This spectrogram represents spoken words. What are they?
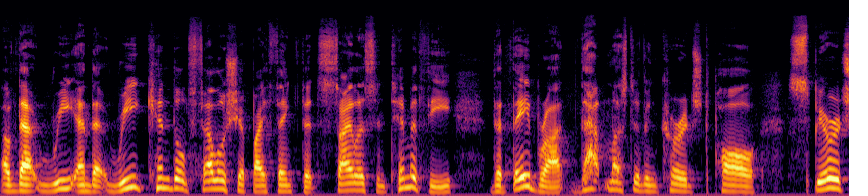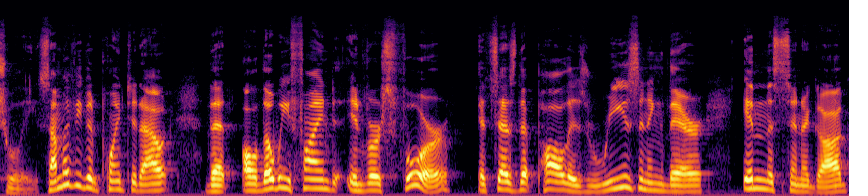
of that re and that rekindled fellowship, I think, that Silas and Timothy that they brought, that must have encouraged Paul spiritually. Some have even pointed out that although we find in verse 4, it says that Paul is reasoning there in the synagogue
